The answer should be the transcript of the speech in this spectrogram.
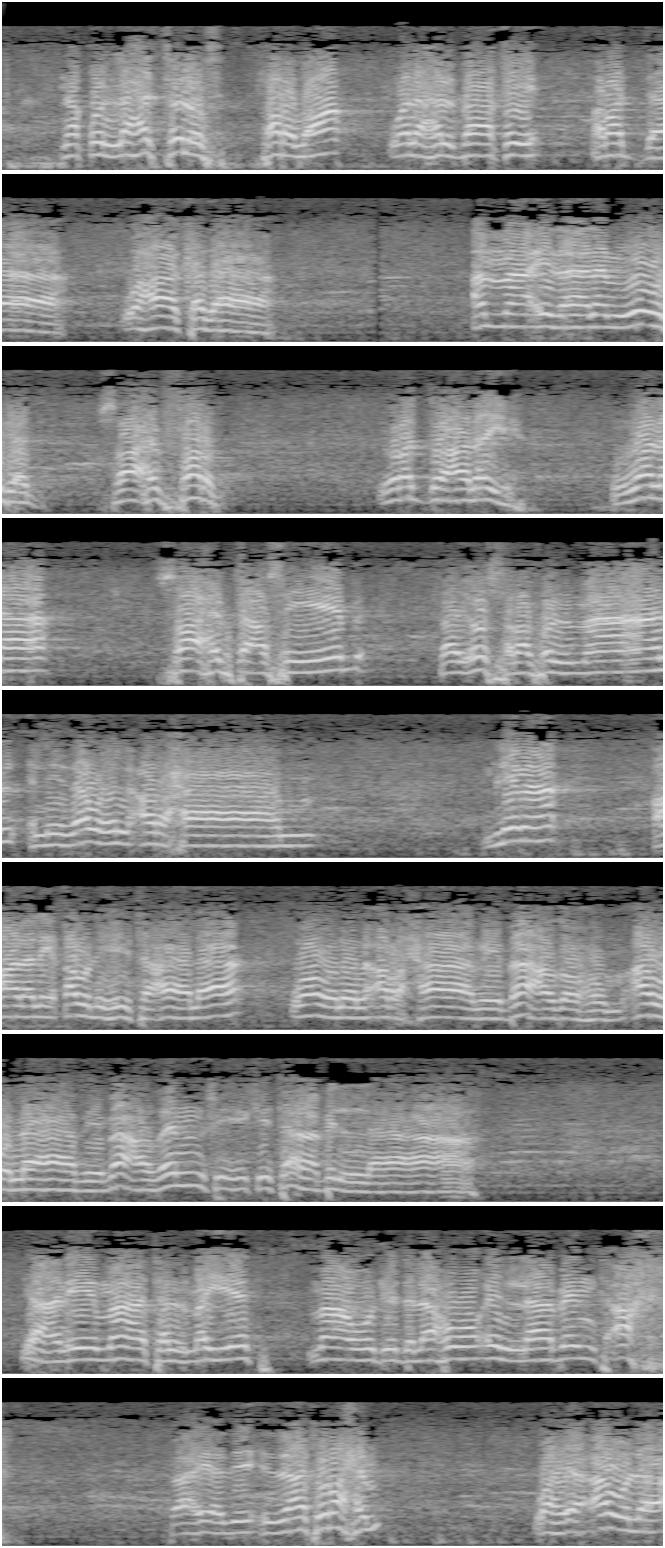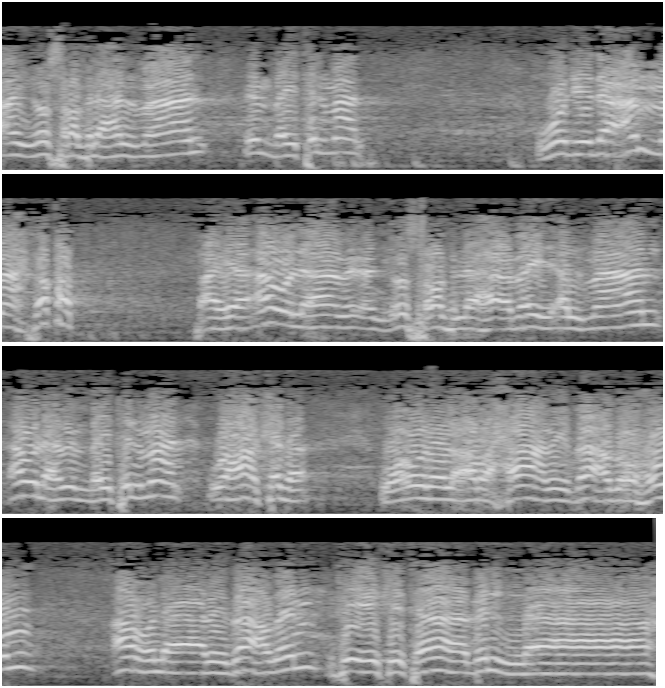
نقول لها الثلث فرضا ولها الباقي ردا. وهكذا. أما إذا لم يوجد صاحب فرض يرد عليه ولا صاحب تعصيب فيصرف المال لذوي الأرحام. لما؟ قال لقوله تعالى وأولو الأرحام بعضهم أولى ببعض في كتاب الله. يعني مات الميت ما وجد له إلا بنت أخ فهي ذات رحم. وهي أولى أن يصرف لها المال من بيت المال. وجد عمه فقط فهي أولى من أن يصرف لها بيت المال أولى من بيت المال وهكذا. وأولو الأرحام بعضهم أولى ببعض في كتاب الله.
